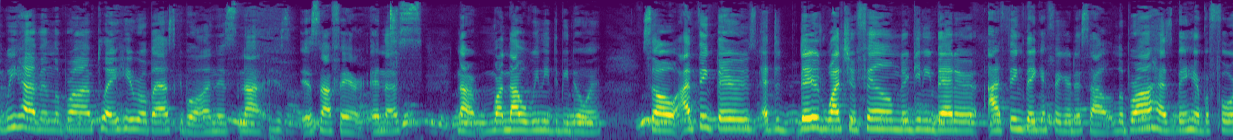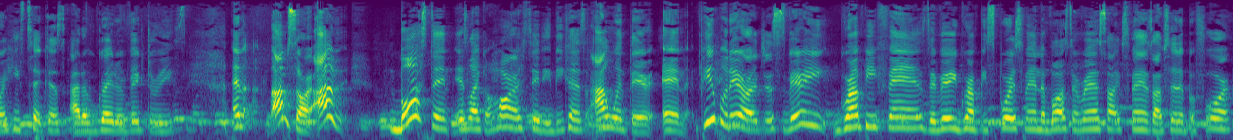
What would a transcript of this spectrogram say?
we having LeBron play hero basketball, and it's not it's not fair, and that's not not what we need to be doing. So I think there's at the they're watching film. They're getting better. I think they can figure this out. LeBron has been here before. He took us out of greater victories. And I'm sorry, I Boston is like a horror city because I went there and people there are just very grumpy fans. They're very grumpy sports fans. The Boston Red Sox fans. I've said it before.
